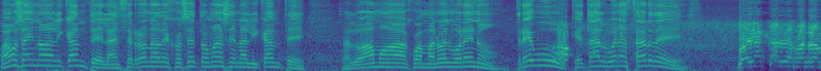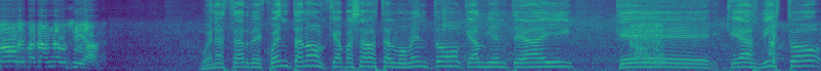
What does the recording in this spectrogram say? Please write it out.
Vamos a irnos a Alicante, la encerrona de José Tomás en Alicante. Saludamos a Juan Manuel Moreno. Trebu, ¿qué tal? Buenas tardes. Buenas tardes, Juan Ramón de Pata Andalucía. Buenas tardes, cuéntanos qué ha pasado hasta el momento, qué ambiente hay, qué, qué has visto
